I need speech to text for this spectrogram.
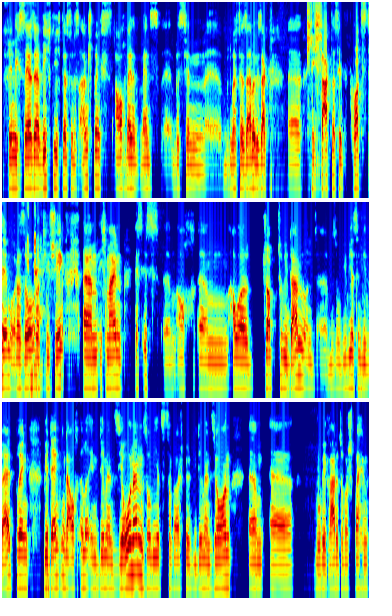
finde ich sehr, sehr wichtig, dass du das ansprichst, auch wenn es ein bisschen, äh, du hast ja selber gesagt, äh, ich sage das jetzt trotzdem oder so, oder Klischee. Ähm, ich meine, es ist ähm, auch ähm, our job to be done und äh, so wie wir es in die Welt bringen. Wir denken da auch immer in Dimensionen, so wie jetzt zum Beispiel die Dimension, ähm, äh, wo wir gerade drüber sprechen,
